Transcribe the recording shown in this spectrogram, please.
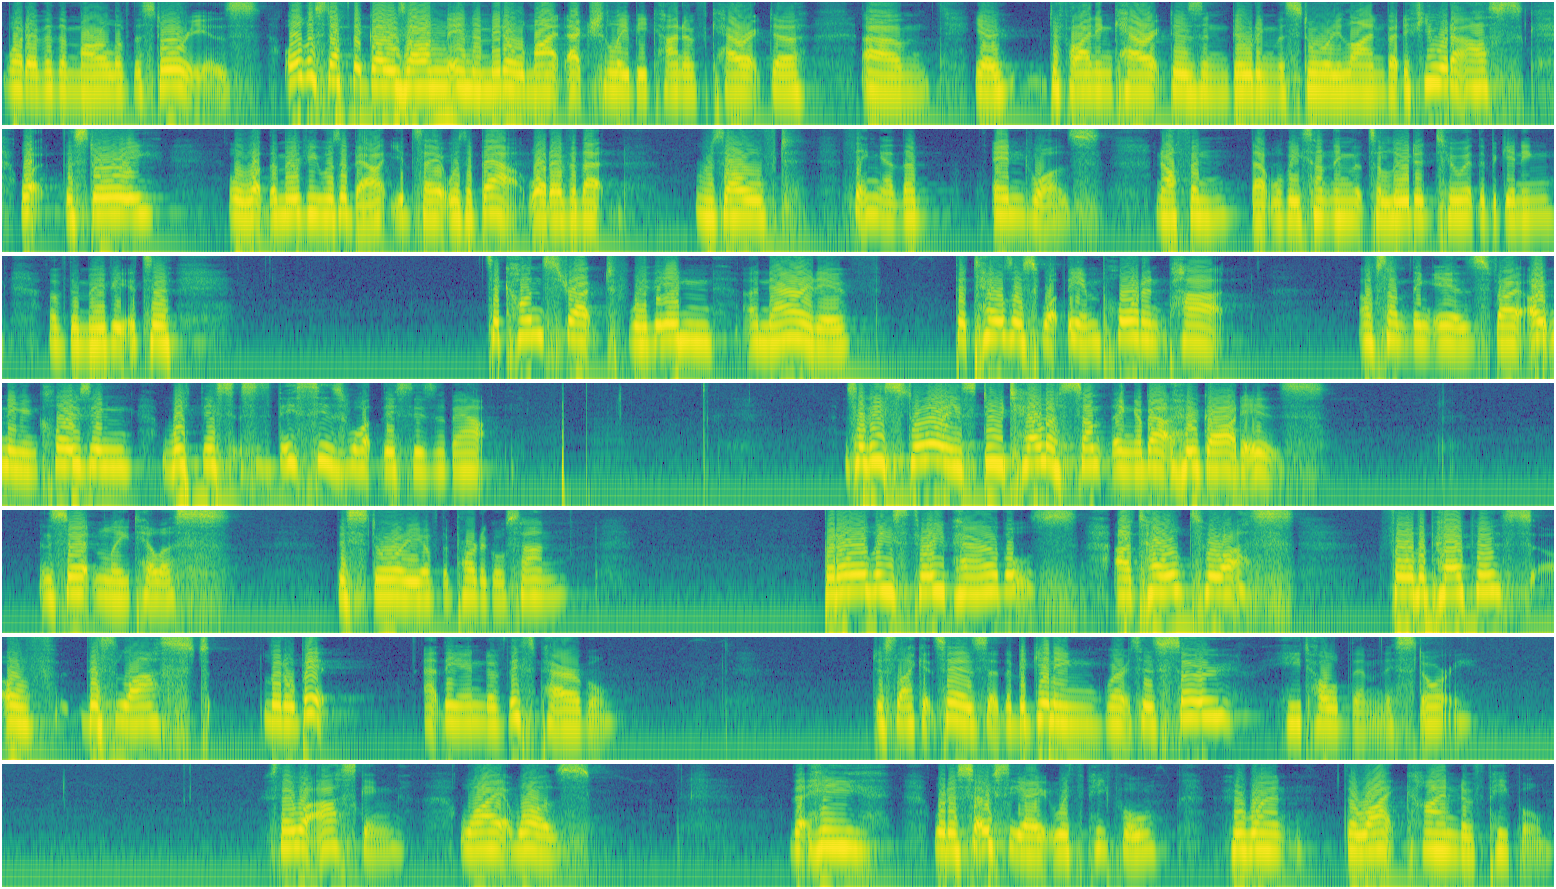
whatever the moral of the story is. All the stuff that goes on in the middle might actually be kind of character, um, you know, defining characters and building the storyline. But if you were to ask what the story or what the movie was about, you'd say it was about whatever that resolved thing at the end was. And often that will be something that's alluded to at the beginning of the movie. It's a it's a construct within a narrative that tells us what the important part of something is by opening and closing with this. This is what this is about. So these stories do tell us something about who God is. And certainly tell us this story of the prodigal son. But all these three parables are told to us for the purpose of this last little bit at the end of this parable. Just like it says at the beginning, where it says, So he told them this story. Because they were asking why it was that he would associate with people who weren't the right kind of people.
